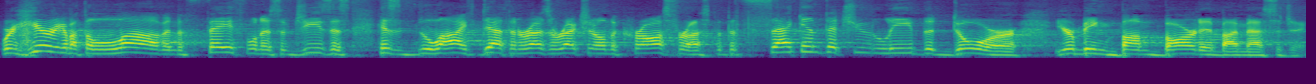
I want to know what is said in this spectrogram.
We're hearing about the love and the faithfulness of Jesus, his life, death, and resurrection on the cross for us. But the second that you leave the door, you're being bombarded by messaging.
